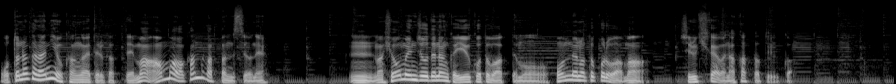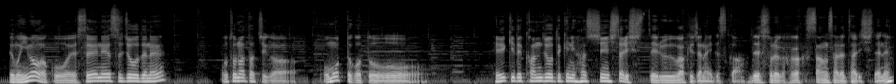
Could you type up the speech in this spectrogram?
大人が何を考えてるかってまああんま分かんなかったんですよね。うん。まあ、表面上で何か言うことはあっても本音のところはまあ知る機会はなかったというか。でも今はこう SNS 上でね大人たちが思ったことを平気で感情的に発信したりしてるわけじゃないですか。でそれが拡散されたりしてね。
